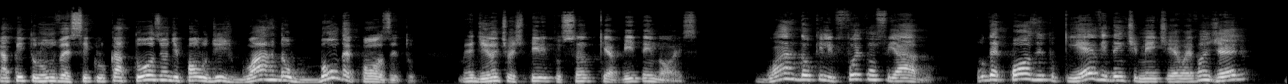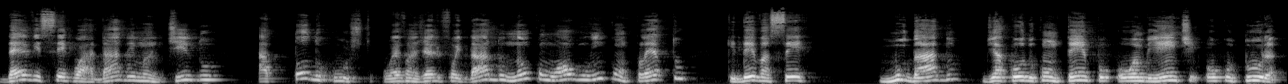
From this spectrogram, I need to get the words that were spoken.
capítulo 1, versículo 14, onde Paulo diz: guarda o bom depósito, mediante o Espírito Santo que habita em nós. Guarda o que lhe foi confiado. O depósito, que evidentemente é o Evangelho, deve ser guardado e mantido a todo custo. O Evangelho foi dado não como algo incompleto que deva ser mudado de acordo com o tempo, ou ambiente ou cultura,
